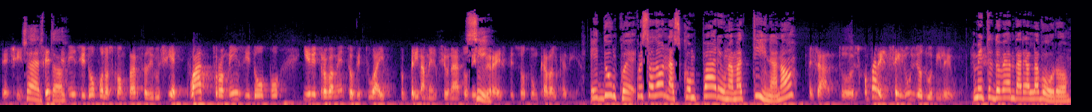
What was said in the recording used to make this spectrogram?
Eh, certo. Sette mesi dopo la scomparsa di Lucia e quattro mesi dopo il ritrovamento che tu hai prima menzionato dei Sì. suoi resti sotto un cavalcavia. E dunque, questa donna scompare una mattina, no? Esatto, scompare il 6 luglio 2001. Mentre doveva andare al lavoro.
